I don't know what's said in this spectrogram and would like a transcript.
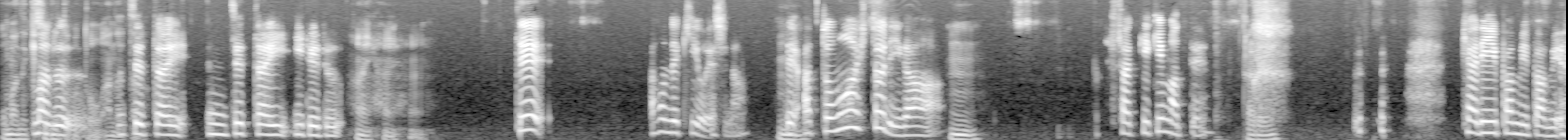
お招きすまるってこずと？あなた。絶対、うん絶対入れる。はいはいはい。で、あほんで器用やしな。うんで、あともう一人が、うん。さっき決まってん。誰？キャリーパミュパミュ。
